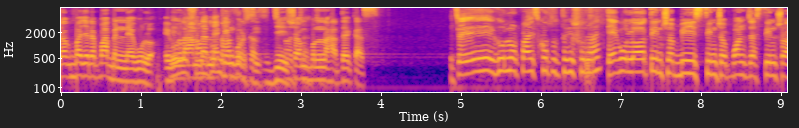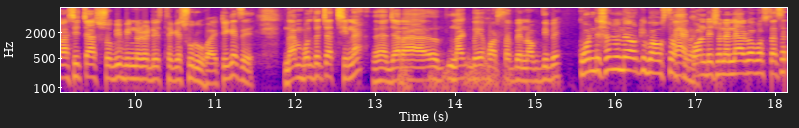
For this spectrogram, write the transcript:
চক বাজারে পাবেন না এগুলো। এগুলো আমরা মেকিং করছি। জি আচ্ছা, সম্পূর্ণ হাতের কাজ। আচ্ছা এগুলোর প্রাইস কত থেকে শুরু হয়? এগুলো তিনশো বিশ তিনশো পঞ্চাশ তিনশো আশি চারশো বিভিন্ন রেটের থেকে শুরু হয় ঠিক আছে? দাম বলতে চাচ্ছি না। হ্যাঁ, যারা লাগবে হোয়াটসঅ্যাপে নক দিবে। কন্ডিশনে নেওয়ার কি ব্যবস্থা আছে হ্যাঁ কন্ডিশনে নেওয়ার ব্যবস্থা আছে।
